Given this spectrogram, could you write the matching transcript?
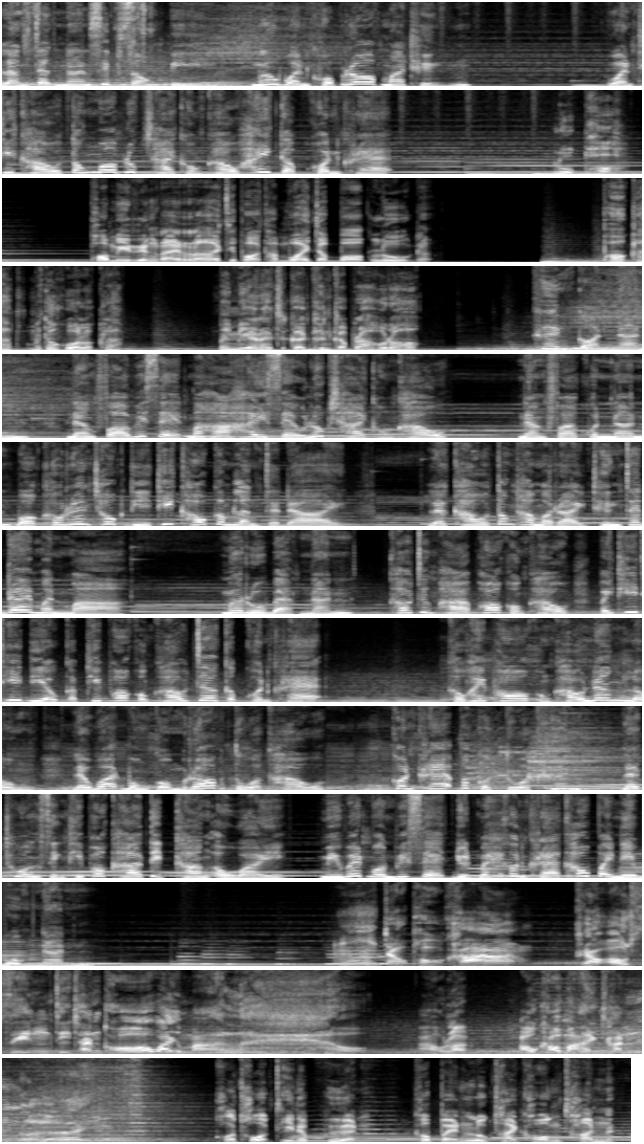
หลังจากนั้น 12 ปี เมื่อวันครบรอบมาถึง วันที่เขาต้องมอบลูกชายของเขาให้กับคนแคระลูกพ่อ พ่อมีเรื่องร้ายๆที่พ่อทำไว้จะบอกลูกนะพ่อครับไม่ต้องห่วงหรอกครับ ไม่มีอะไรจะเกิดขึ้นกับเราหรอก คืนก่อนนั้น นางฟ้าวิเศษมาหาไฮเซลลูกชายของเขา นางฟ้าคนนั้นบอกเขาเรื่องโชคดีที่เขากำลังจะได้ และเขาต้องทำอะไรถึงจะได้มันมา เมื่อรู้แบบนั้น เขาจึงพาพ่อของเขาไปที่ที่เดียวกับที่พ่อของเขาเจอกับคนแคระเขาให้พ่อของเขานั่งลง และวาดวงกลมรอบตัวเขา คนแคระปรากฏตัวขึ้น และทวงสิ่งที่พ่อค้าติดค้างเอาไว้ มีเวทมนต์วิเศษหยุดไม่ให้คนแคระเข้าไปในวงนั้นเจ้าพ่อค้า เจ้าเอาสิ่งที่ฉันขอไว้มาแล้ว เอาละ เอาเขามาให้ฉันเลย ขอโทษทีนะเพื่อน เขาเป็นลูกชายของฉันน่ะ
